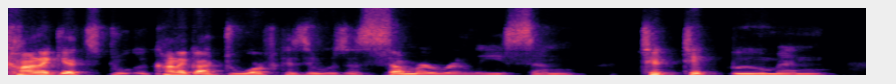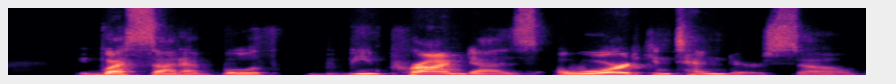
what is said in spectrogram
kind of gets kind of got dwarfed because it was a summer release and Tick Tick Boom and West Side have both been primed as award contenders. So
